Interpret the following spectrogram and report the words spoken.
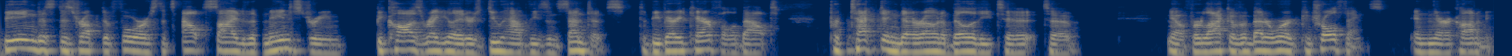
being this disruptive force that's outside of the mainstream because regulators do have these incentives to be very careful about protecting their own ability to to you know for lack of a better word control things in their economy.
